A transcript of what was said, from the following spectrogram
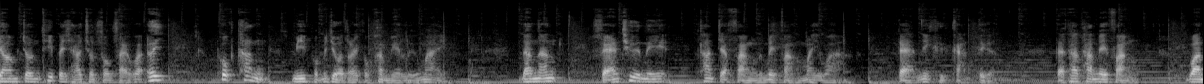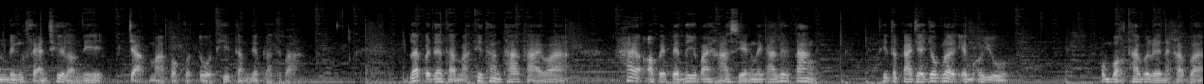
ยอมจนที่ประชาชนสงสัยว่า เอ้ย พวกท่านมีผลประโยชน์อะไรกับเขมรหรือไม่ ดังนั้นแสนชื่อนี้ท่านจะฟังหรือไม่ฟังไม่ว่า แต่นี่คือการเตือน แต่ถ้าท่านไม่ฟังวันหนึ่งแสนชื่อเหล่านี้จะมาปรากฏตัวที่ทำเนียบรัฐบาล และประเด็นถัดมาที่ท่านท้าทายว่า ให้เอาไปเป็นนโยบายหาเสียงในการเลือกตั้ง ที่ต้องการจะยกเลิก MOU ผมบอกท่านไปเลยนะครับว่า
